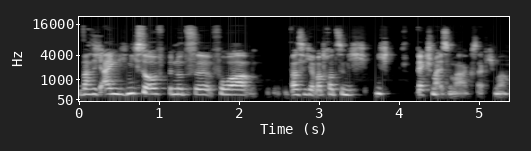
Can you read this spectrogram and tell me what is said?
was ich eigentlich nicht so oft benutze, vor, was ich aber trotzdem nicht, nicht wegschmeißen mag, sag ich mal.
